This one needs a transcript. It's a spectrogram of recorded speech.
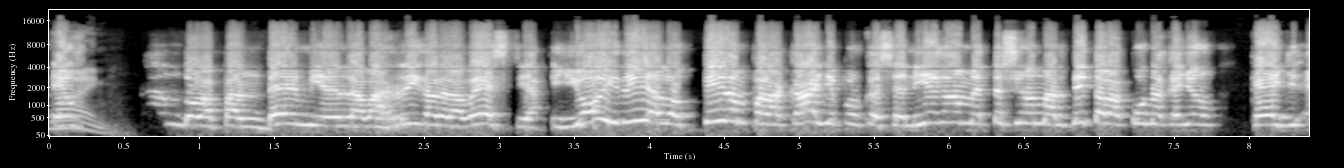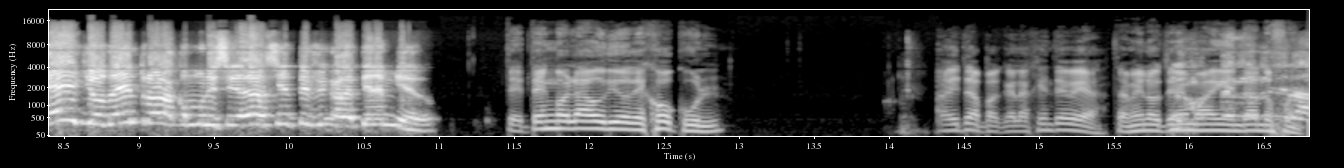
enfrentando la pandemia en la barriga de la bestia y hoy día los tiran para la calle porque se niegan a meterse una maldita vacuna que ellos, que ellos dentro de la comunidad científica le tienen miedo. Te tengo el audio de Hokul. Ahí está, para que la gente vea. También lo tenemos ahí en Dando Fuerte.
